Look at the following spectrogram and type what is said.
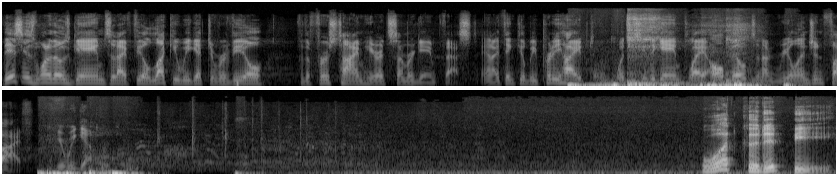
This is one of those games that I feel lucky we get to reveal for the first time here at Summer Game Fest. And I think you'll be pretty hyped once you see the gameplay, all built in Unreal Engine 5. Here we go. What could it be?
